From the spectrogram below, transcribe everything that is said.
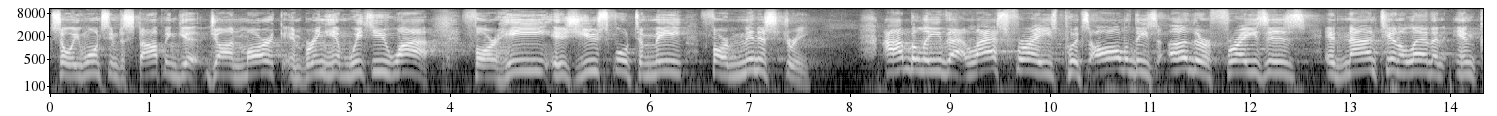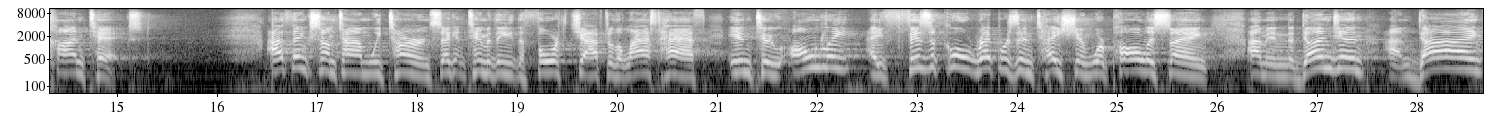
So he wants him to stop and get John Mark and bring him with you. Why? For he is useful to me for ministry. I believe that last phrase puts all of these other phrases in 9, 10, 11 in context. I think sometime we turn 2 Timothy, the fourth chapter, the last half, into only a physical representation where Paul is saying, I'm in the dungeon, I'm dying,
